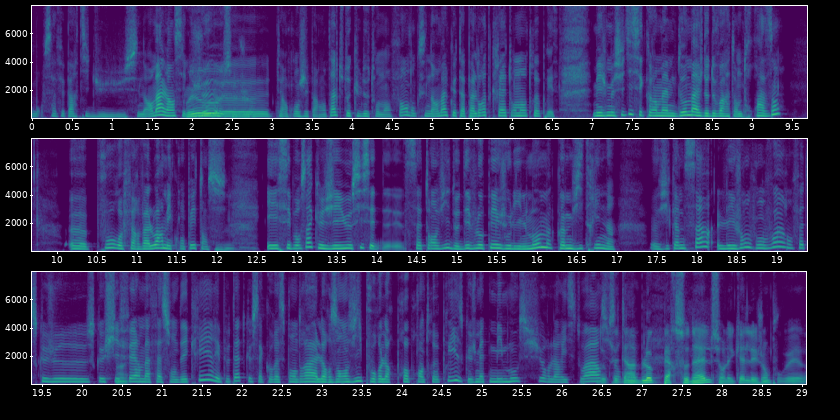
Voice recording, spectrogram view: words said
bon, ça fait partie du, c'est normal, hein, c'est Oui, le oui, jeu. oui, c'est le jeu. tu es en congé parental, tu t'occupes de ton enfant, donc c'est normal que tu n'as pas le droit de créer ton entreprise. Mais je me suis dit c'est quand même dommage de devoir attendre trois ans euh, pour faire valoir mes compétences. Mhm. Et c'est pour ça que j'ai eu aussi cette, cette envie de développer Jolie le Môme comme vitrine. Euh, j'ai comme ça, les gens vont voir en fait ce que je, ce que je sais Ouais. faire, ma façon d'écrire, et peut-être que ça correspondra à leurs envies pour leur propre entreprise, que je mette mes mots sur leur histoire. Donc sur- c'était un blog personnel sur lequel les gens pouvaient euh,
